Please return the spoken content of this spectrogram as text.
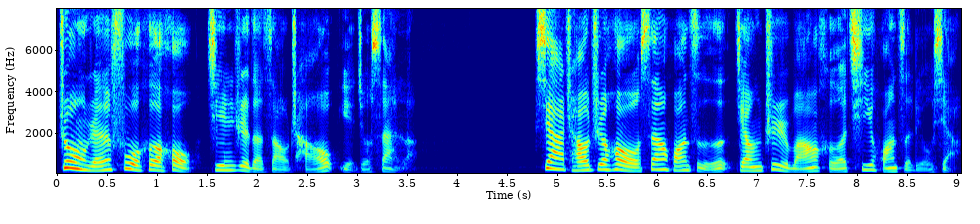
众人附和后，今日的早朝也就散了。下朝之后，三皇子将智王和七皇子留下。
